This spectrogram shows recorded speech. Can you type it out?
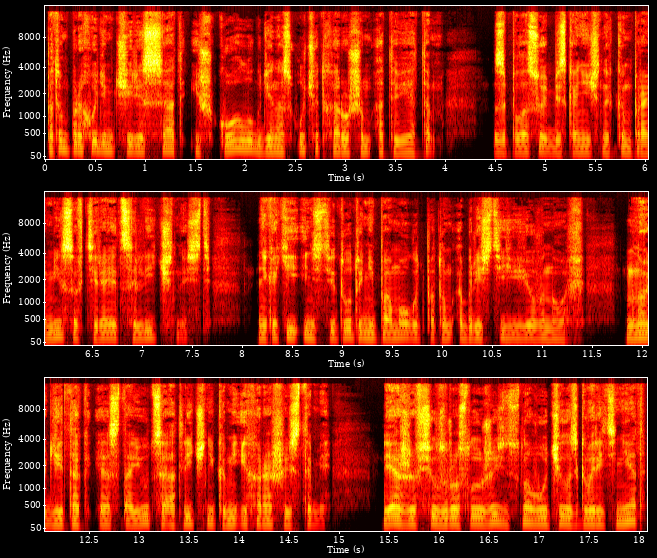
Потом проходим через сад и школу, где нас учат хорошим ответам. За полосой бесконечных компромиссов теряется личность. Никакие институты не помогут потом обрести ее вновь. Многие так и остаются отличниками и хорошистами. Я же всю взрослую жизнь снова училась говорить «нет»,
